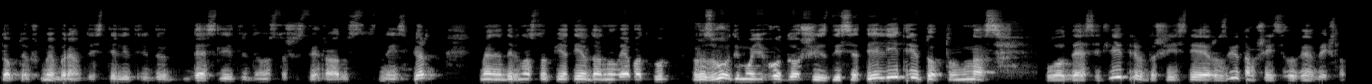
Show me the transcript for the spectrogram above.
Тобто, якщо ми беремо 10 літрів, 10 літрів 96 градусний спирт, в мене 95 в даному випадку. Розводимо його до 60 літрів, тобто у нас було 10 літрів, до 60 я розвів, там 61 вийшло.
